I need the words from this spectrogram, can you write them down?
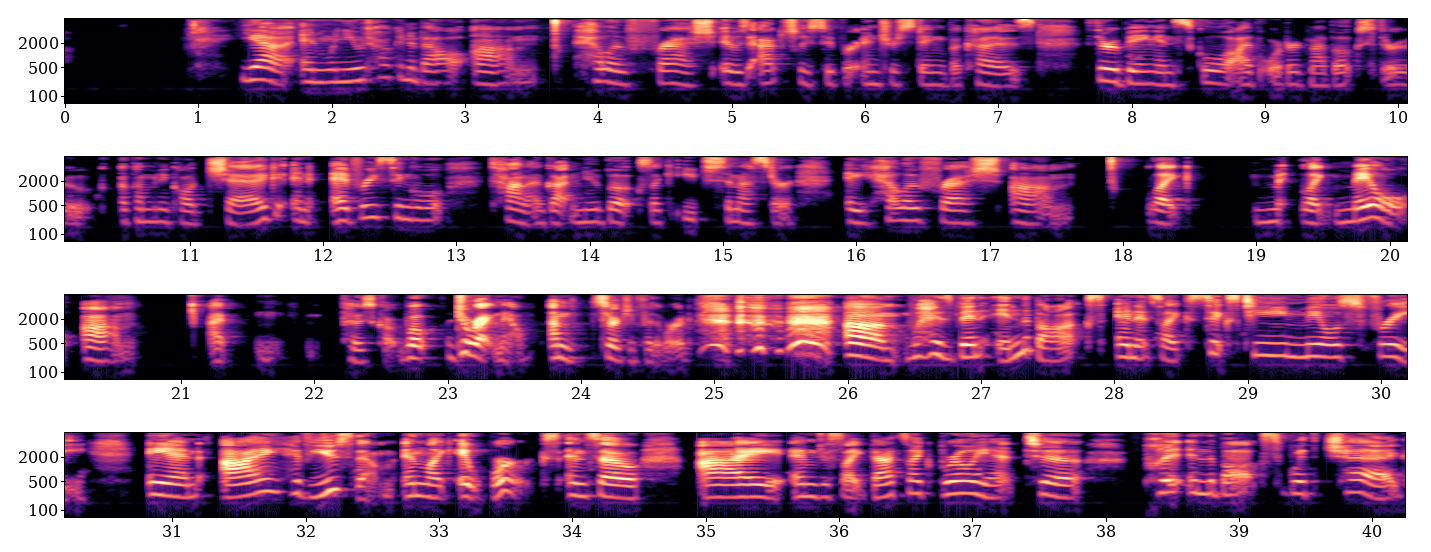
Yeah, and when you were talking about um, HelloFresh, it was actually super interesting because through being in school, I've ordered my books through a company called Chegg, and every single time I've got new books, like each semester, a HelloFresh um, like ma- like mail um I postcard well direct mail i'm searching for the word um has been in the box and it's like 16 meals free and i have used them and like it works and so i am just like that's like brilliant to put in the box with chegg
